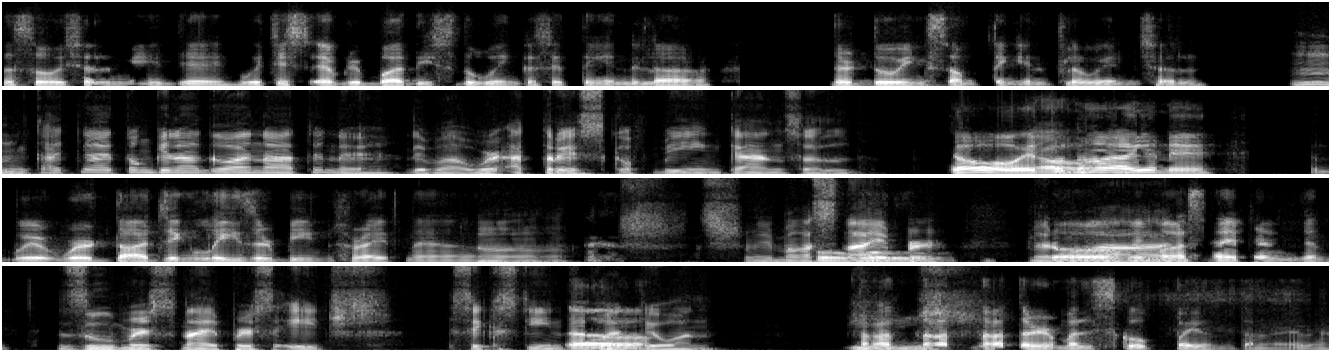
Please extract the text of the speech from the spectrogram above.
sa social media eh, which is everybody's doing kasi tingin nila they're doing something influential. hmm, kahit nga itong ginagawa natin eh. Diba? We're at risk of being canceled. Oo, ito na Oo. nga yun eh. We're, we're dodging laser beams right now. Oo. may mga sniper. Meron Oo, mga, may mga sniper dyan. zoomer snipers age 16 to Oo. 21. Naka, Mm. naka, naka-thermal scope pa yun. Tanga na.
